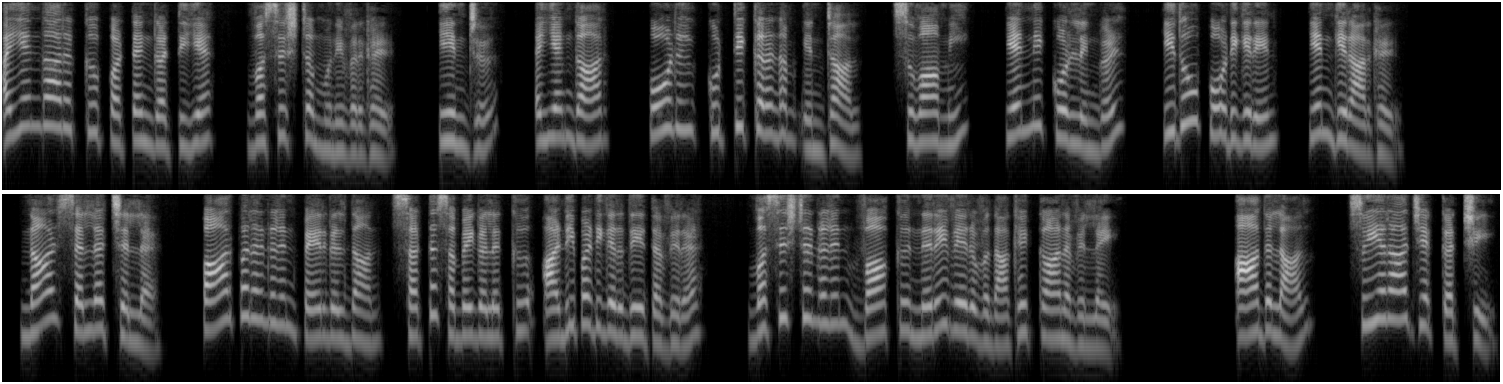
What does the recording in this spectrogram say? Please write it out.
ஐயங்காருக்கு பட்டங்கட்டிய வசிஷ்ட முனிவர்கள். இன்று ஐயங்கார் போடு குட்டிக்கரணம் என்றால் சுவாமி எண்ணிக்கொள்ளுங்கள் இதோ போடுகிறேன் என்கிறார்கள். நாள் செல்லச் செல்ல பார்ப்பனர்களின் பெயர்கள்தான் சட்டசபைகளுக்கு அடிபடுகிறதே தவிர வசிஷ்டர்களின் வாக்கு நிறைவேறுவதாக காணவில்லை. ஆதலால் சுயராஜ்யக் கட்சி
